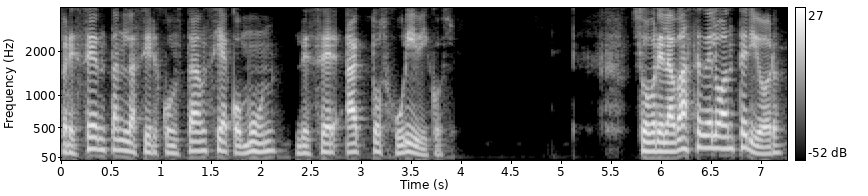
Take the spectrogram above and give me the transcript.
presentan la circunstancia común de ser actos jurídicos. Sobre la base de lo anterior,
